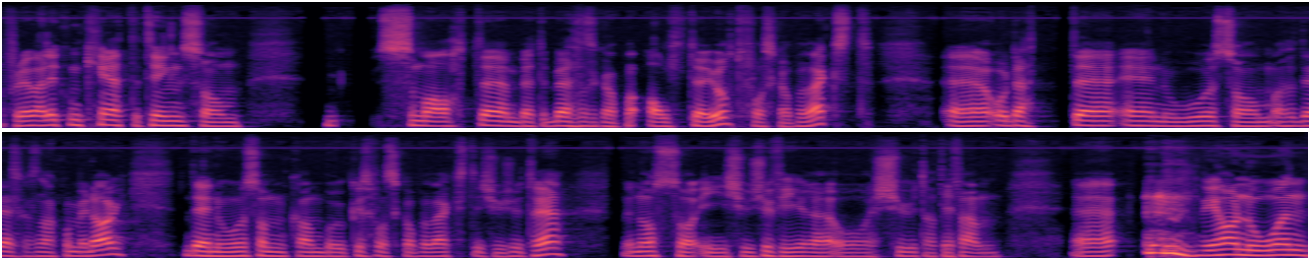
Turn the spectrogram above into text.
For det er veldig konkrete ting som smarte BTB-selskaper alltid har gjort for å skape vekst. Uh, og dette er noe som, altså det jeg skal snakke om i dag, det er noe som kan brukes for å skape vekst i 2023, men også i 2024 og 2035. Uh, vi har noen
